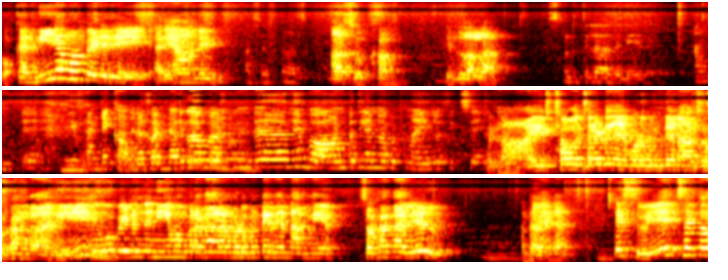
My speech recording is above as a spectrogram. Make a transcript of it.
ఒక నియమం పెడితే అదేమంది? అసలు అసుఖం ఎందువల్ల? స్మృతిలో అది లేదు. అంటే అంటే. పడుకుంటేనే బాగుంటది అని ఒకటి మైండ్లో ఫిక్స్ నా ఇష్టం వచ్చినట్టు నేను పడుకుంటే నాకు సుఖం కానీ నువ్వు పెట్టిన నియమం ప్రకారం పడుకుంటే నేను నాకు సుఖంగా లేదు. అర్థమైందా? అంటే స్వేచ్ఛతో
